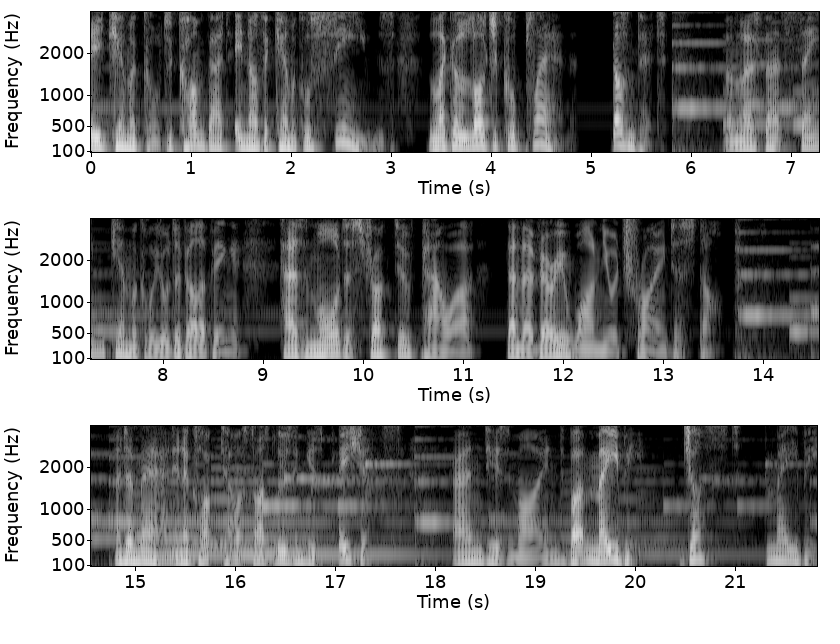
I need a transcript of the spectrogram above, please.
A chemical to combat another chemical seems like a logical plan, doesn't it? Unless that same chemical you're developing has more destructive power than the very one you're trying to stop. And a man in a clock tower starts losing his patience and his mind, but maybe, just maybe,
